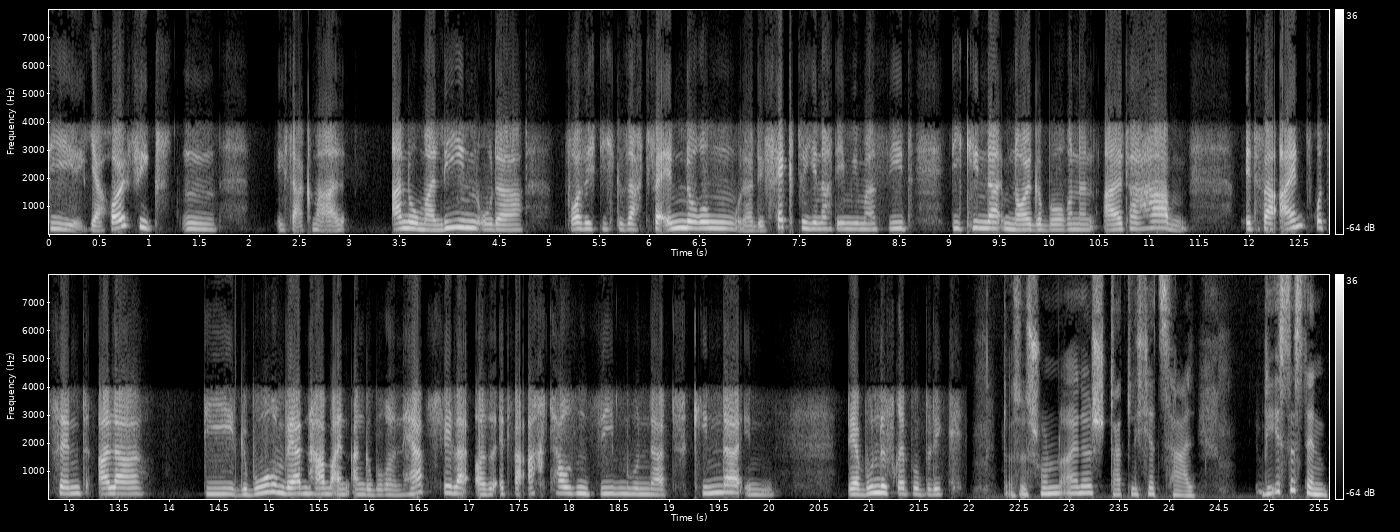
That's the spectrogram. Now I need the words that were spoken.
die ja häufigsten, ich sag mal, Anomalien oder vorsichtig gesagt Veränderungen oder Defekte, je nachdem wie man es sieht, die Kinder im neugeborenen Alter haben. Etwa ein Prozent aller, die geboren werden, haben einen angeborenen Herzfehler, also etwa 8700 Kinder in der Bundesrepublik. Das ist schon eine stattliche Zahl. Wie ist es denn?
